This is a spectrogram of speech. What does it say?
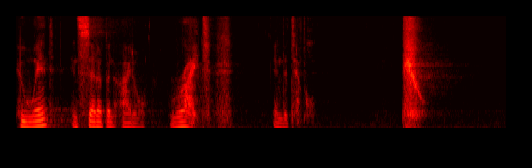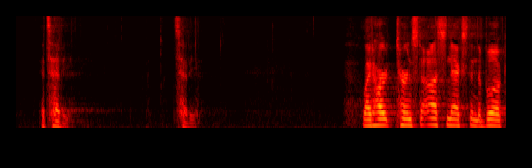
who went and set up an idol right in the temple. It's heavy. It's heavy. Leithart turns to us next in the book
